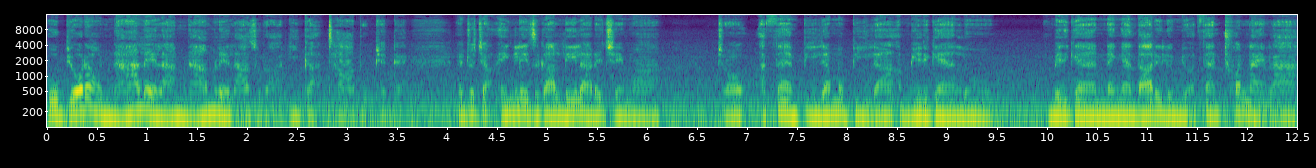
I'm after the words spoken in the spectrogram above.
ကိုပြောတာကိုနားလဲလားနားမလဲလားဆိုတော့အဓိကထားဖို့ဖြစ်တယ်အဲ့အတွက်ကြောင့်အင်္ဂလိပ်စကားလေ့လာတဲ့ချိန်မှာကျွန်တော်အတန်ပီလားမပီလားအမေရိကန်လိုအမေရိကန်နိုင်ငံသားတွေလိုမျိုးအတန်ထွက်နိုင်လား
